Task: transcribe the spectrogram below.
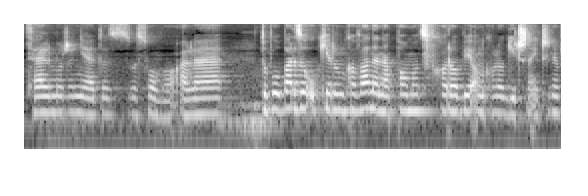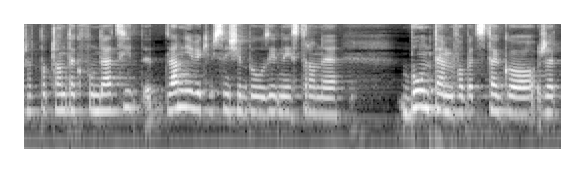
cel, może nie, to jest złe słowo, ale to było bardzo ukierunkowane na pomoc w chorobie onkologicznej. Czyli na przykład początek fundacji dla mnie w jakimś sensie był z jednej strony buntem wobec tego, że,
